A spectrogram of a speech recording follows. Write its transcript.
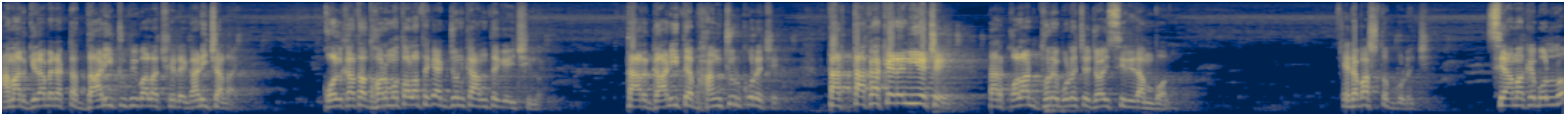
আমার গ্রামের একটা দাড়ি টুপিওয়ালা ছেলে গাড়ি চালায়। কলকাতা ধর্মতলা থেকে একজনকে আনতে গিয়েছিল। তার গাড়িতে ভাঙচুর করেছে, তার টাকা কেড়ে নিয়েছে, তার কলার ধরে বলেছে, জয় শ্রীরাম বল। এটা বাস্তব বলেছি। সে আমাকে বলল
